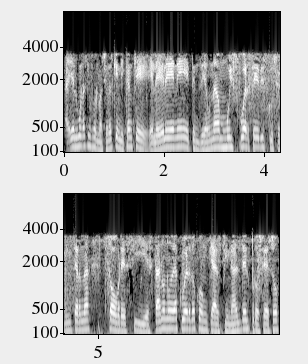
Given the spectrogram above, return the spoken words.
hay algunas informaciones que indican que el ELN tendría una muy fuerte discusión interna sobre si están o no de acuerdo con que al final del proceso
